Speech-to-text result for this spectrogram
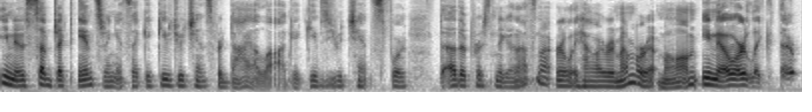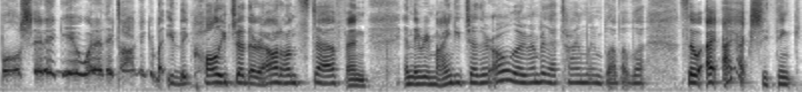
you know, subject answering. It's like it gives you a chance for dialogue. It gives you a chance for the other person to go, that's not really how I remember it, mom. You know, or like they're bullshitting you. What are they talking about? They call each other out on stuff and and they remind each other, oh, I remember that time when blah blah blah. So I, I actually think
